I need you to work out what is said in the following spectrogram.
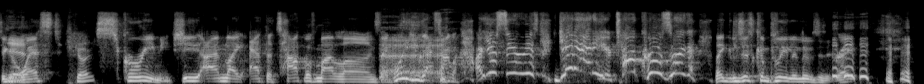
to Yeah. go west. Sure. Screaming. She, I'm like at the top of my lungs. Like, what are you guys talking about? Are you serious? Get out of here, Tom Cruise! Like, like just completely loses it, right?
